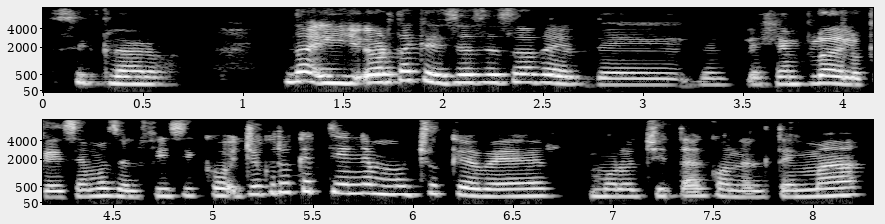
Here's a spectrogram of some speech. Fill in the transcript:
Sí, claro. No, y ahorita que dices eso del ejemplo de lo que decíamos del físico, yo creo que tiene mucho que ver, Morochita, con el tema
